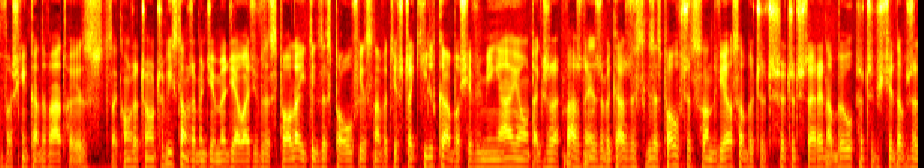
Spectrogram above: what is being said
właśnie K2 to jest taką rzeczą oczywistą, że będziemy działać w zespole i tych zespołów jest nawet jeszcze kilka, bo się wymieniają, także ważne jest, żeby każdy z tych zespołów, czy to są dwie osoby, czy trzy, czy cztery, no był rzeczywiście dobrze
